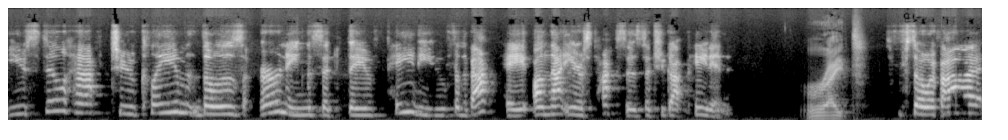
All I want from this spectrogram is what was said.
you still have to claim those earnings that they've paid you for the back pay on that year's taxes that you got paid in. Right. So if I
